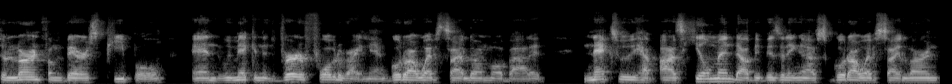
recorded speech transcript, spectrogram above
to learn from various people. And we're making it very forward right now. Go to our website, learn more about it. Next, we have Os Hillman that'll be visiting us. Go to our website, learn.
